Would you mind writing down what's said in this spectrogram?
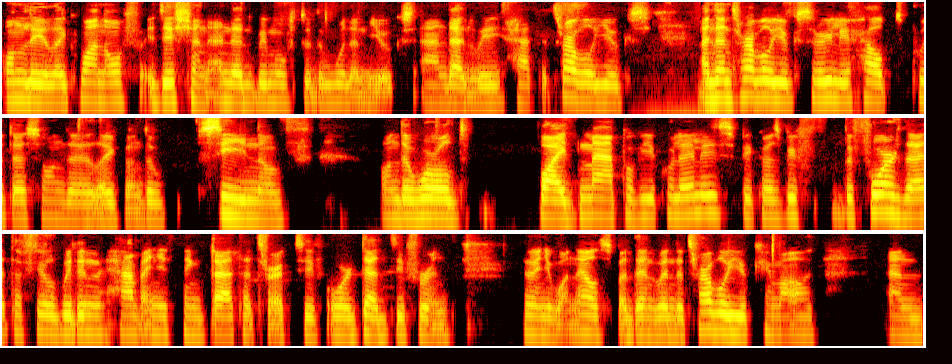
only like one off edition and then we moved to the wooden ukes and then we had the travel ukes and then travel ukes really helped put us on the like on the scene of on the world wide map of ukuleles because bef- before that i feel we didn't have anything that attractive or that different to anyone else. But then when the travel uke came out and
